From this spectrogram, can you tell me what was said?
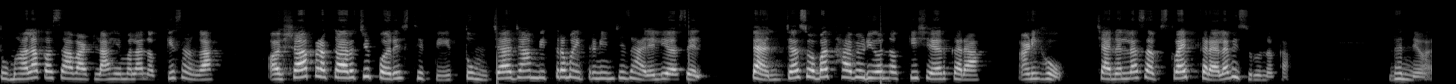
तुम्हाला कसा वाटला हे मला नक्की सांगा. अशा प्रकारची परिस्थिती तुमच्या ज्या मित्रमैत्रिणींची झालेली असेल त्यांच्यासोबत हा व्हिडिओ नक्की शेअर करा. आणि हो चॅनलला सबस्क्राईब करायला विसरू नका. धन्यवाद.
